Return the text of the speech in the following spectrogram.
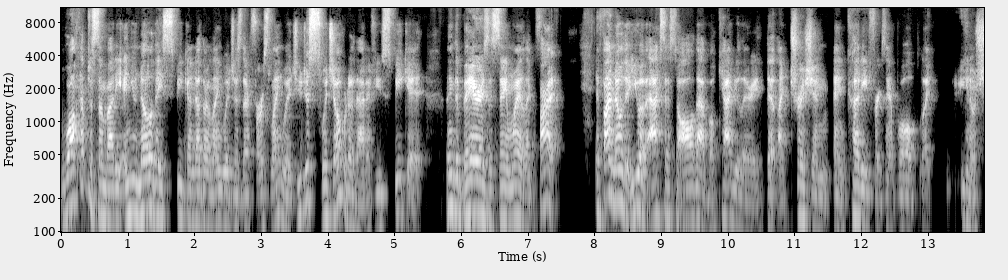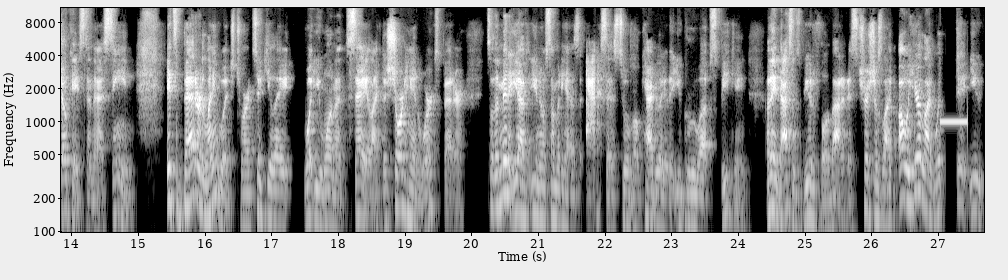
walk up to somebody and you know they speak another language as their first language, you just switch over to that if you speak it. I think the Bay Area is the same way. Like if I if I know that you have access to all that vocabulary that like Trish and, and Cuddy, for example, like you know, showcased in that scene, it's better language to articulate what you want to say. Like the shorthand works better. So the minute you have, you know, somebody has access to a vocabulary that you grew up speaking, I think that's what's beautiful about it. Is Trisha's like, oh, you're like, what shit? you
